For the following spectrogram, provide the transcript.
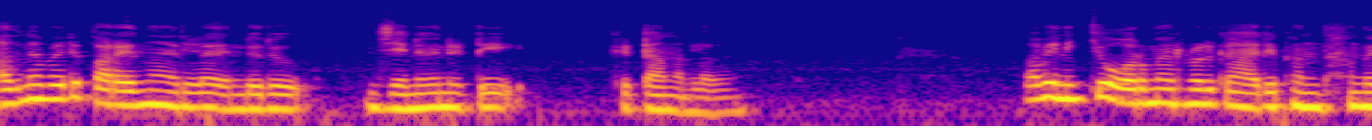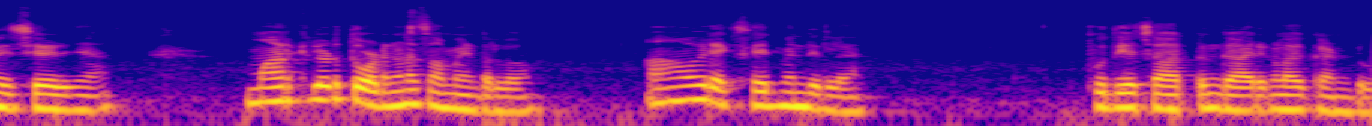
അതിനെപ്പറ്റി പറയുന്നതല്ല എന്റെ ഒരു ജെനുവിനിറ്റി കിട്ടാന്നുള്ളത്. അപ്പോൾ എനിക്ക് ഓർമ്മ വരുന്ന ഒരു കാര്യം എന്താണെന്ന് വെച്ച് കഴിഞ്ഞാൽ മാർക്കറ്റിലോട്ട് തുടങ്ങുന്ന സമയമുണ്ടല്ലോ ആ ഒരു എക്സൈറ്റ്മെന്റ് ഇല്ല? പുതിയ ചാർട്ടും കാര്യങ്ങളൊക്കെ കണ്ടു.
